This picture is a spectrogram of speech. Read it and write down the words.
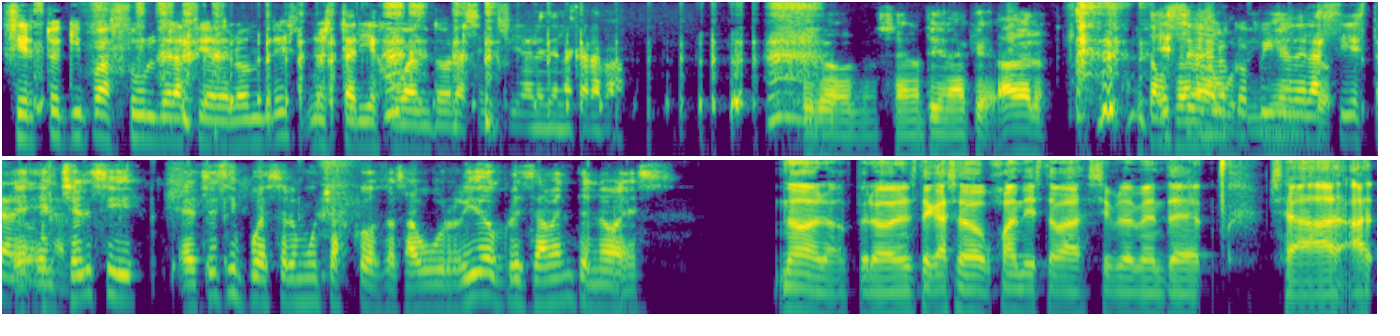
cierto equipo azul de la ciudad de Londres no estaría jugando las semifinales de la Carabao. Pero, o sea, no tiene nada que... A ver, Eso es lo que opino de la siesta de Eh, el. Chelsea, el Chelsea puede ser muchas cosas. Aburrido precisamente no es. No, no, pero en este caso Juan Di estaba simplemente, o sea, a-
